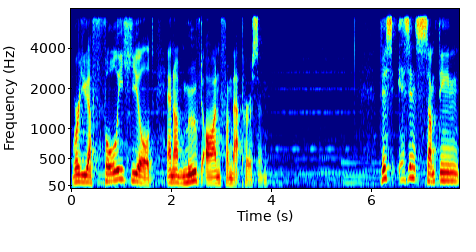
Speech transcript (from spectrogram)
where you have fully healed and have moved on from that person. This isn't something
